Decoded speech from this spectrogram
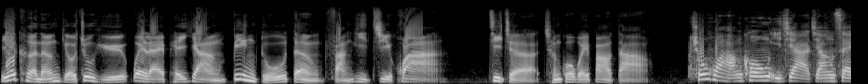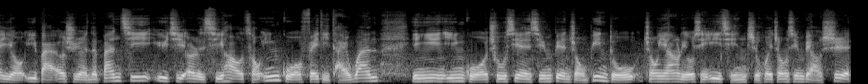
也可能有助于未来培养病毒等防疫计划。记者陈国维报道。中华航空一架将载有一百二十人的班机，预计二十七号从英国飞抵台湾。因应英国出现新变种病毒，中央流行疫情指挥中心表示，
